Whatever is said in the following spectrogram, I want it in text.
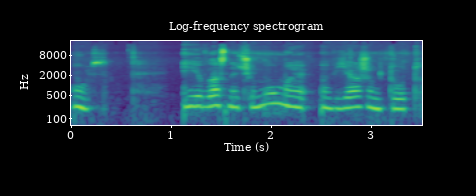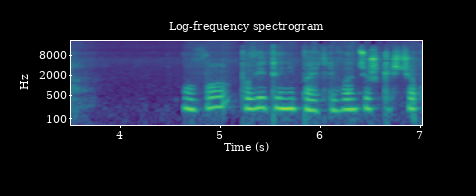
Ось. І, власне, чому ми в'яжемо тут в повітряні петлі, в ланцюжки, щоб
